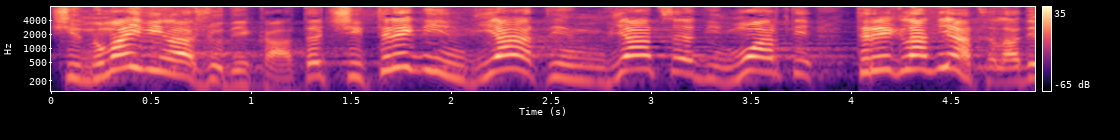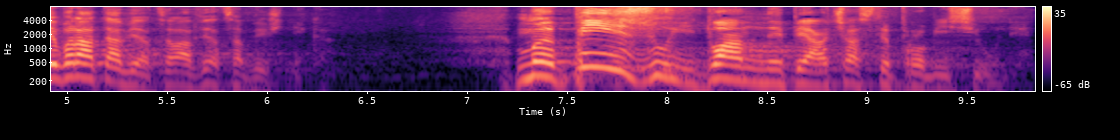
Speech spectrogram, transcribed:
și nu mai vin la judecată, ci trec din, via- din viață, din moarte, trec la viață, la adevărata viață, la viața veșnică. Mă bizui, Doamne, pe această promisiune.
